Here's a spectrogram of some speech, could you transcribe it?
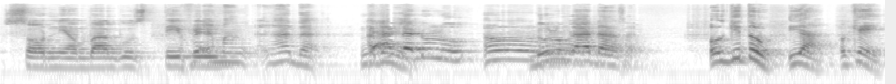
sound yang bagus Tapi TV emang nggak ada. nggak ada, nggak? dulu. Oh. dulu nggak ada. Oh gitu? Iya oke.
